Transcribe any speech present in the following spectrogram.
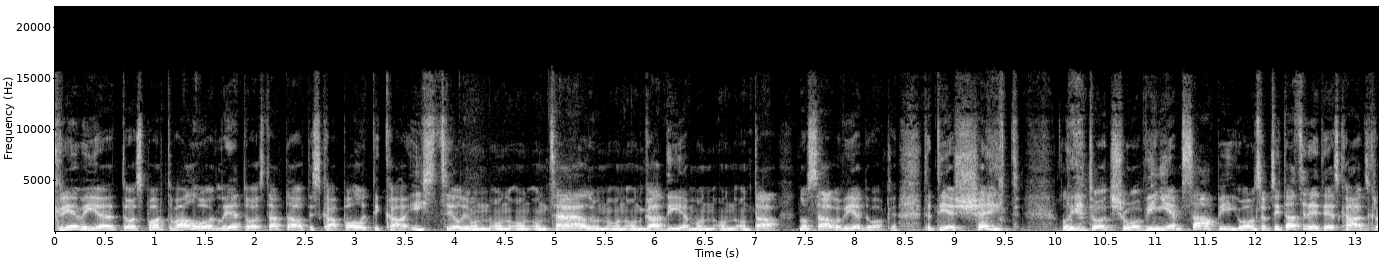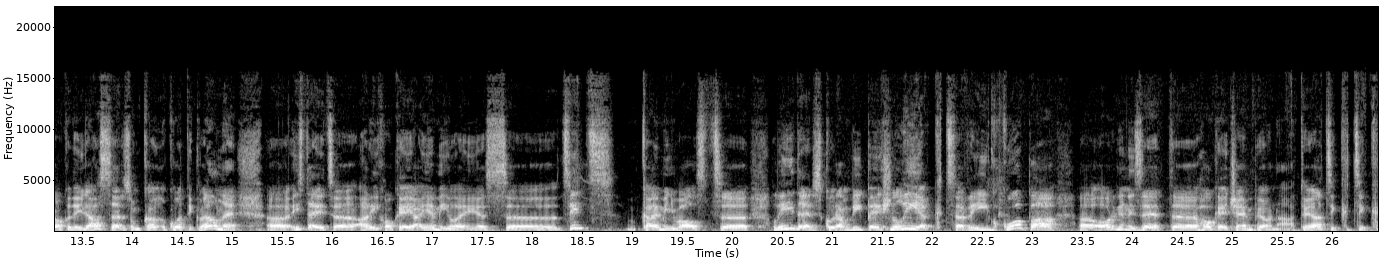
Krievija to sporta valodu lieto starptautiskā politikā izcili un, un, un, un cēli un, un, un gadiem un, un, un tā no sava viedokļa. Tad tieši šeit lietot šo viņiem sāpīgo, un, citu, atcerieties, kādas krokodīļa asaras un ko, ko tik vēl ne, uh, izteica arī hokeja iemīlējies uh, cits kaimiņu valsts uh, līderis, kuram bija pēkšņi liekts ar Rīgu kopā organizēt hokeja čempionātu. Ja? Cik, cik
